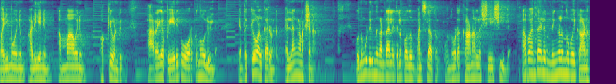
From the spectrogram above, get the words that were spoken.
മരിമോനും അളിയനും അമ്മാവനും ഒക്കെ ഉണ്ട്. ആരെയൊക്കെ പേരൊക്കെ ഓർക്കുന്ന പോലുമില്ല എന്തൊക്കെയോ ആൾക്കാരുണ്ട്. എല്ലാം കണക്ഷനാണ് ഒന്നും കൂടി ഇരുന്ന് കണ്ടാലേ ചിലപ്പോൾ അത് മനസ്സിലാകത്തുള്ളൂ. ഒന്നുകൂടെ കാണാനുള്ള ശേഷിയില്ല. അപ്പോൾ എന്തായാലും നിങ്ങളൊന്ന് പോയി കാണും.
